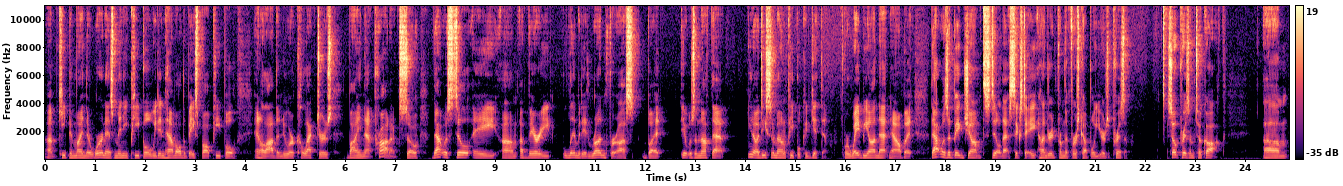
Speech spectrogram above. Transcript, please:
Um, keep in mind, there weren't as many people. We didn't have all the baseball people and a lot of the newer collectors buying that product. So that was still a um, a very limited run for us, but it was enough that you know a decent amount of people could get them. We're way beyond that now, but that was a big jump still. That six to eight hundred from the first couple years of Prizm. So Prizm took off. Um,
